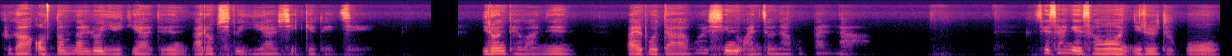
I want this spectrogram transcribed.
그가 어떤 말로 얘기하든 말없이도 이해할 수 있게 되지. 이런 대화는 말보다 훨씬 완전하고 빨라. 세상에선 일을 두고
